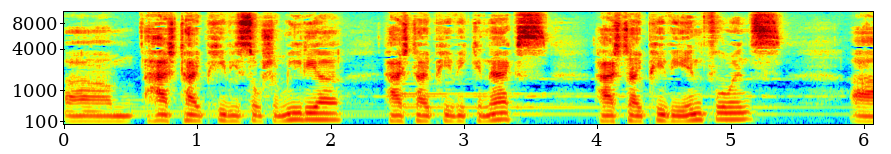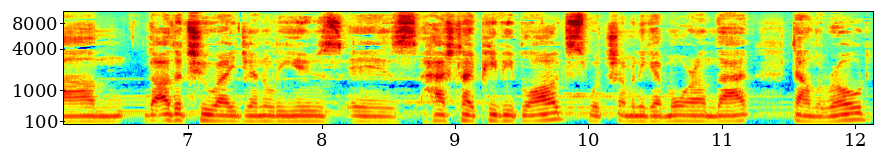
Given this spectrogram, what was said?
Um, hashtag PV Social Media, hashtag PV Connects, hashtag PV Influence. Um, the other two I generally use is hashtag PV Blogs, which I'm going to get more on that down the road,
